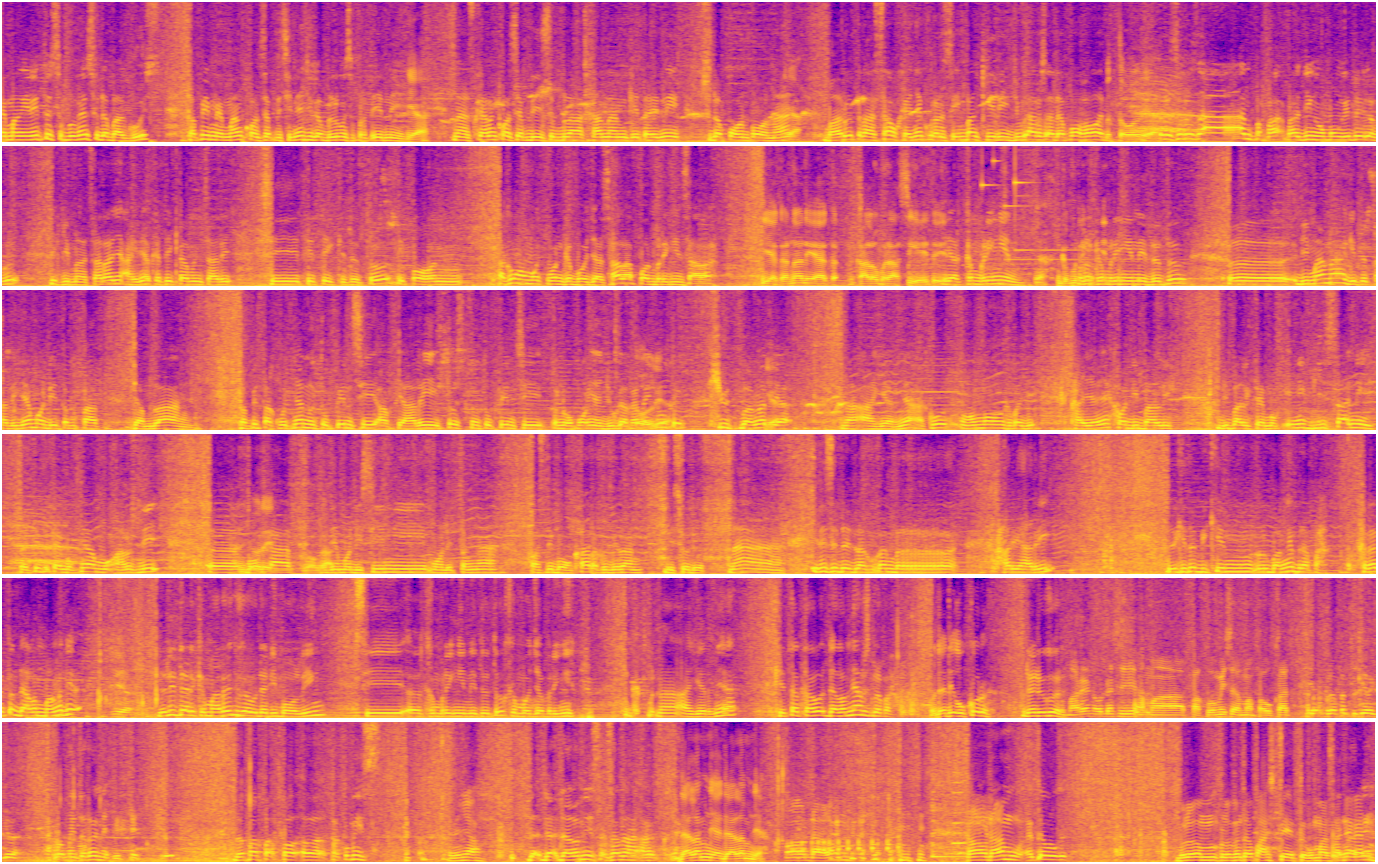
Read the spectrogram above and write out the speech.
emang ini tuh sebelumnya sudah bagus, tapi memang konsep di sini juga belum seperti ini. Ya. Nah, sekarang konsep di sebelah kanan kita ini sudah pohon-pohonan, Ya. baru terasa oh, kayaknya kurang seimbang kiri juga harus ada pohon. Betul, ya. Terus-terusan Pak, Pak, Pak Haji ngomong gitu, aku ya gimana caranya? Akhirnya ketika mencari si titik itu tuh di pohon, aku ngomong pohon keboja salah, pohon beringin salah. Iya, karena dia ke- kolaborasi ya itu ya. Ya kemringin. Ya, kemringin. Kemringin itu tuh eh, di mana gitu? Tadinya mau di tempat jamblang. Tapi takutnya nutupin si aviari, terus nutupin si pendopoknya juga karena Betul, itu ya. tuh cute banget Ya. ya. Nah akhirnya aku ngomong ke Baji, kayaknya kalau dibalik di balik tembok ini bisa nih. Tapi itu temboknya mau harus di eh, bongkar. bongkar. Dia mau di sini, mau di tengah. Pas dibongkar aku bilang di sudut. Nah ini sudah dilakukan berhari-hari. Jadi kita bikin lubangnya berapa? Ternyata dalam banget ya. Iya. Jadi dari kemarin juga udah di bowling si eh, kemringin itu tuh kemboja beringin. Nah akhirnya kita tahu dalamnya harus berapa? Udah diukur. Udah diukur. Kemarin udah sih sama Pak Kumis sama Pak Ukat. Ya, berapa tuh kira-kira? Kilometeran ya? berapa Pak Pak, eh, Pak Kumis? Ininya. Da, da, dalamnya sana. Dalamnya, dalamnya. Kalau dalam, kalau dalam itu belum belum tahu pasti itu kemasannya kan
